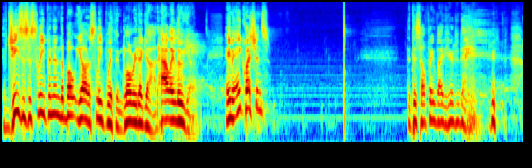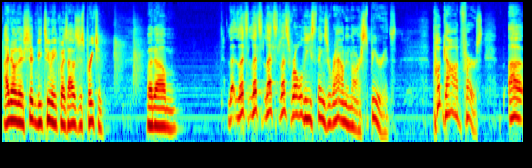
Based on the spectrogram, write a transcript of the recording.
If Jesus is sleeping in the boat, you ought to sleep with him. Glory to God. Hallelujah. Amen. Any questions? Did this help anybody here today? I know there shouldn't be too many questions. I was just preaching. But um, let, let's, let's, let's, let's roll these things around in our spirits. Put God first. Uh,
